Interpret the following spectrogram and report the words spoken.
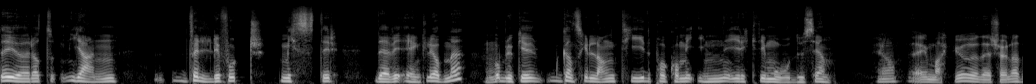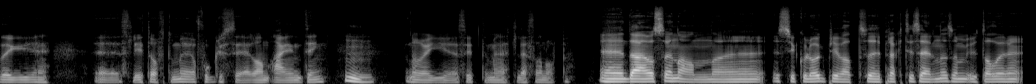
det gjør at hjernen veldig fort mister det vi egentlig jobber med, Mm. og bruker ganske lang tid på å komme inn i riktig modus igjen. Ja, jeg merker jo det sjøl at jeg eh, sliter ofte med å fokusere om én ting Mm. når jeg eh, sitter med nettleseren oppe. Eh, Det er også en annen eh, psykolog, privatpraktiserende, som uttaler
